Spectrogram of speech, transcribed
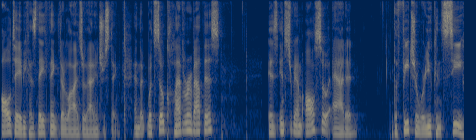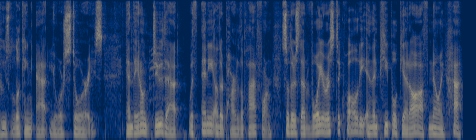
all day because they think their lives are that interesting. And the, what's so clever about this is Instagram also added the feature where you can see who's looking at your stories. And they don't do that with any other part of the platform. So there's that voyeuristic quality, and then people get off knowing, ha,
